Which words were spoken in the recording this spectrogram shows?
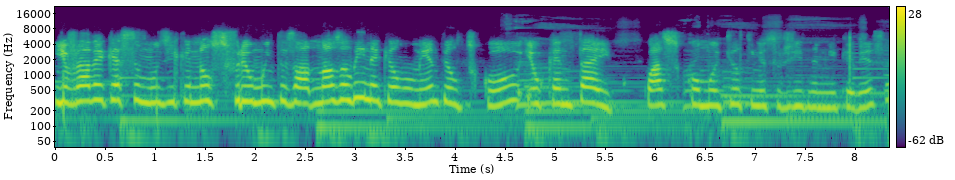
E a verdade é que essa música não sofreu muitas. Nós ali naquele momento, ele tocou, eu cantei quase como aquilo tinha surgido na minha cabeça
